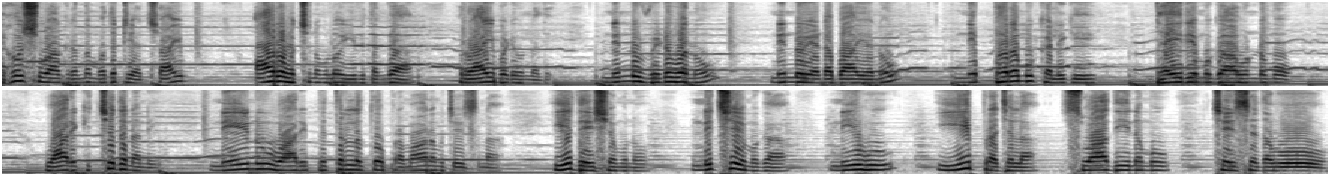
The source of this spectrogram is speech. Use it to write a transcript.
యహోశివా గ్రంథం మొదటి అధ్యాయం ఆరో వచనంలో ఈ విధంగా రాయబడి ఉన్నది. నిన్ను విడువను నిన్ను ఎడబాయను నిబ్బరము కలిగి ధైర్యముగా ఉండుము. వారికిచ్చదనని నేను వారి పితరులతో ప్రమాణము చేసిన ఈ దేశమును నిశ్చయముగా నీవు ఈ ప్రజల స్వాధీనము చేసేదవు.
